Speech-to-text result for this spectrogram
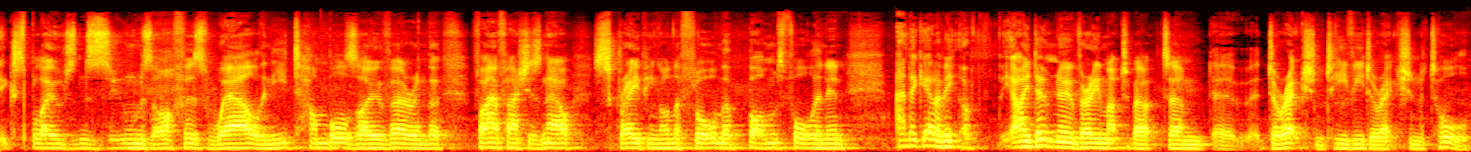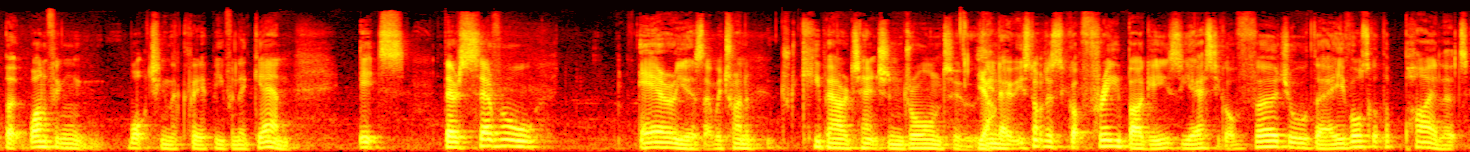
explodes and zooms off as well, and he tumbles over, and the fire flash is now scraping on the floor, and the bombs falling in. And again, I think I don't know very much about um, uh, direction, TV direction at all. But one thing, watching the clip even again, it's there's several areas that we're trying to keep our attention drawn to. Yeah. You know, it's not just you've got three buggies, yes, you've got Virgil there, you've also got the pilots,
